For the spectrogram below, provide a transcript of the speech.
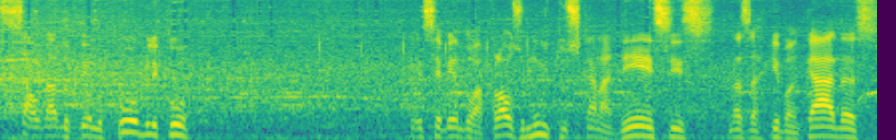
Saudado pelo público, recebendo um aplauso, muitos canadenses nas arquibancadas.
